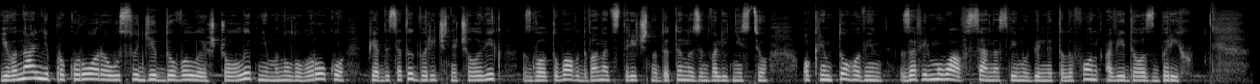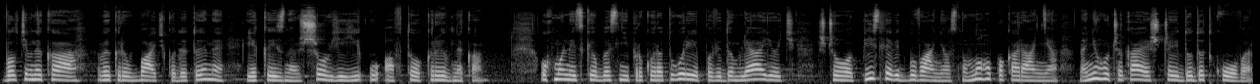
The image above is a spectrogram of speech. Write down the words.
Ювенальні прокурори у суді довели, що у липні минулого року 52-річний чоловік зґвалтував 12-річну дитину з інвалідністю. Окрім того, він зафільмував все на свій мобільний телефон, а відео зберіг. Гвалтівника викрив батько дитини, який знайшов її у авто кривника. У Хмельницькій обласній прокуратурі повідомляють, що після відбування основного покарання на нього чекає ще й додаткове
